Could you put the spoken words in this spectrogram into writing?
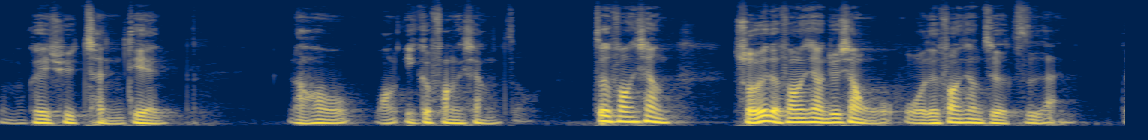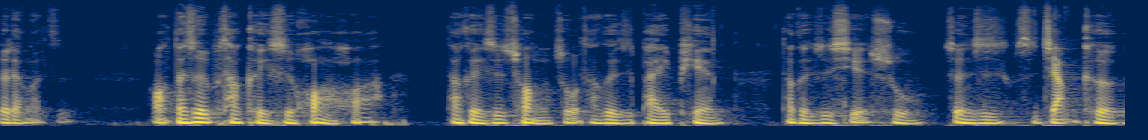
我们可以去沉淀，然后往一个方向走。这个方向，所谓的方向，就像我我的方向只有自然这两个字，哦，但是它可以是画画，它可以是创作，它可以是拍片，它可以是写书，甚至是讲课，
